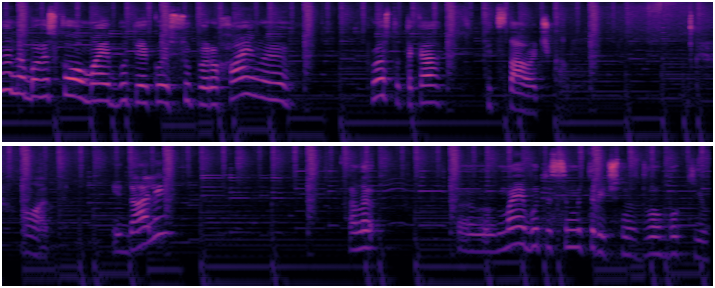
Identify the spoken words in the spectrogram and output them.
Вона не обов'язково має бути якоюсь суперохайною. Просто така підставочка. От. І далі. Але е, має бути симетрично з двох боків.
